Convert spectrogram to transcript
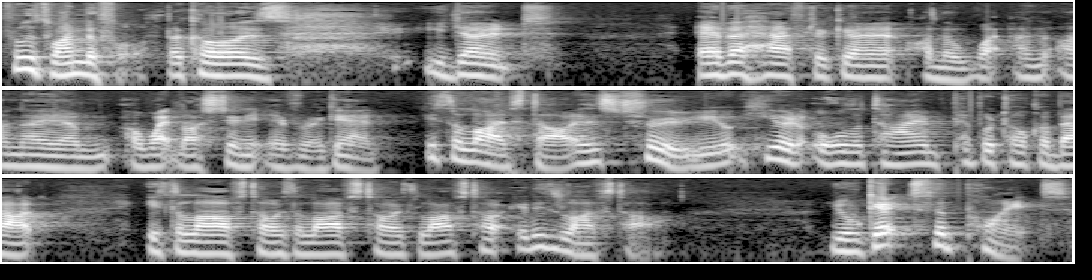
feels wonderful because you don't ever have to go on a, on a, um, a weight loss journey ever again. It's a lifestyle, it's true. You hear it all the time. People talk about it's a lifestyle, it's a lifestyle, it's a lifestyle. It is a lifestyle you'll get to the point,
